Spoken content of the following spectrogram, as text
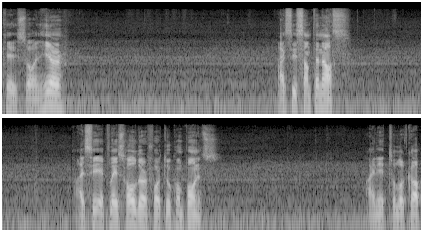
Okay, so in here, I see something else. I see a placeholder for two components. I need to look up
